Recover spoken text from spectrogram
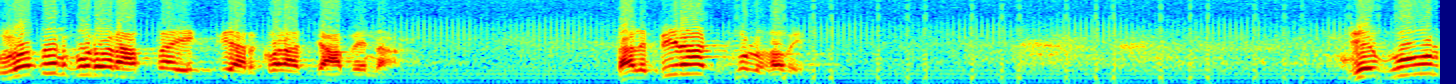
নতুন কোন রাস্তা এখতিয়ার করা যাবে না। তাহলে বিরাট ভুল হবে। যে ভুল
